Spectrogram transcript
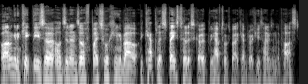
Well, I'm going to kick these uh, odds and ends off by talking about the Kepler Space Telescope. We have talked about Kepler a few times in the past.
